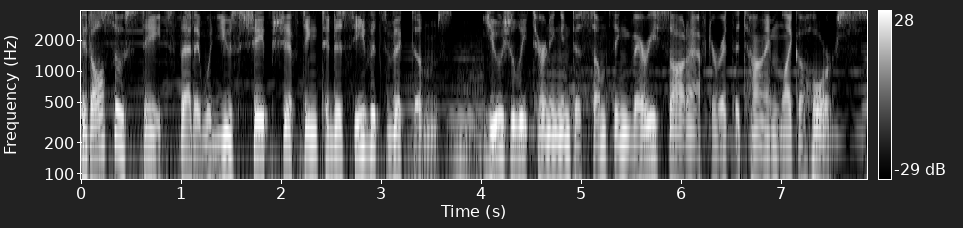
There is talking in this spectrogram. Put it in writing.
It also states that it would use shapeshifting to deceive its victims, usually turning into something very sought after at the time, like a horse.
